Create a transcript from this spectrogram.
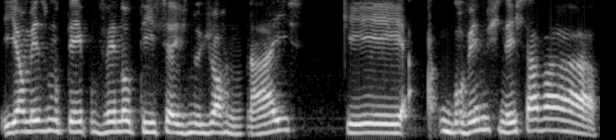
e ao mesmo tempo ver notícias nos jornais que o governo chinês estava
